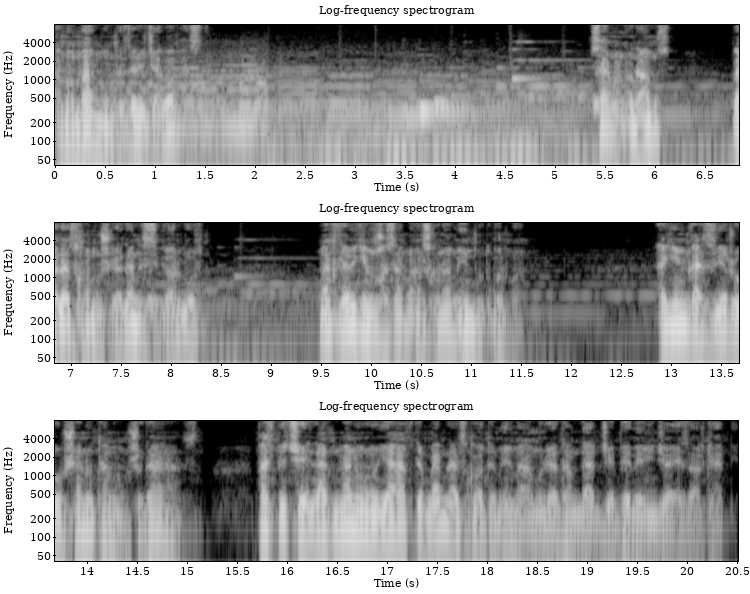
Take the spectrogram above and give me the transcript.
اما من منتظر جواب هستم. سرمان آدامز بعد از خاموش کردن سیگار گفت مطلبی که می‌خواستم ارز کنم این بود قربان. اگه این قضیه روشن و تمام شده است پس به چه علت منو یه هفته قبل از خاتمه مأموریتم در جبهه به اینجا اظهار کردید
